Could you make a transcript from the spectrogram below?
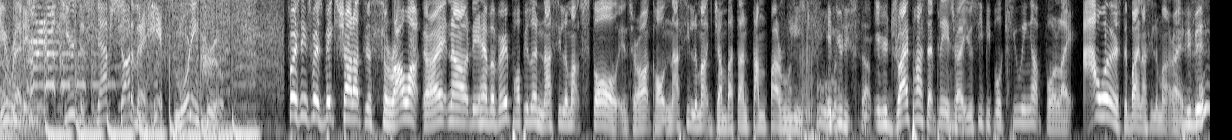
you ready? Turn it up! Here's a snapshot of the Hitz Morning Crew. First things first, big shout out to Sarawak. All right, now they have a very popular nasi lemak stall in Sarawak called Nasi Lemak Jambatan Tanpa Ruli. if you if you drive past that place, right, you see people queuing up for like hours to buy nasi lemak. Right? Have you been?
